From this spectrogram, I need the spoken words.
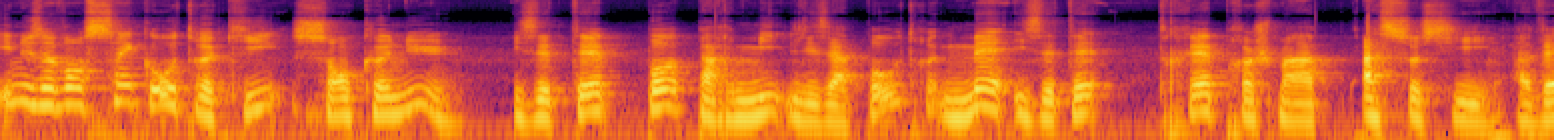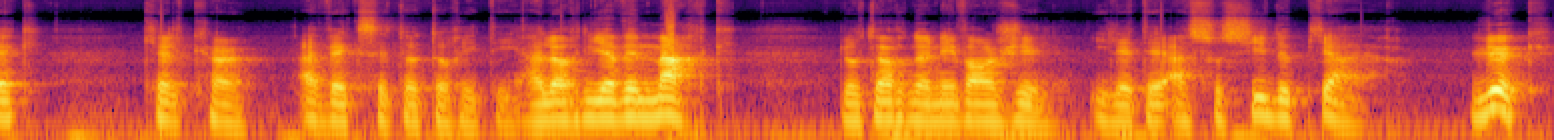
Et nous avons cinq autres qui sont connus. Ils n'étaient pas parmi les apôtres, mais ils étaient très prochement associés avec quelqu'un, avec cette autorité. Alors il y avait Marc, l'auteur d'un évangile. Il était associé de Pierre. Luc,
